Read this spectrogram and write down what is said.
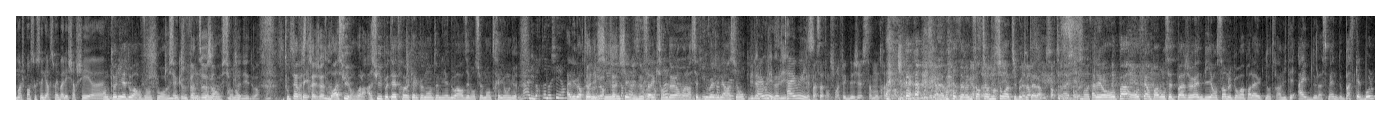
Moi, je pense que ce garçon, il va aller chercher. euh, Anthony Edwards, hein, pour Qui ceux n'a que qui connaissent 22 pas ans, le surnom. Anthony Edwards. hein. Tout Ça à reste fait. très jeune. Bon, à suivre, voilà. À suivre peut-être euh, quelques noms, Anthony Edwards, éventuellement Trey Young. On a Liberton aussi. Hein. Halliburton Ah, aussi, Gilgeous Halliburton, Alexander, voilà, cette nouvelle génération. Bilal Tyrese, Koulibaly. Tyrese. fasse attention, elle fait que des gestes, ça montre à. Ça va- ça va nous sortir du son un petit peu tout à l'heure. Allez, on, repart, on referme pardon, cette page NBA ensemble et puis on va parler avec notre invité hype de la semaine de basketball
